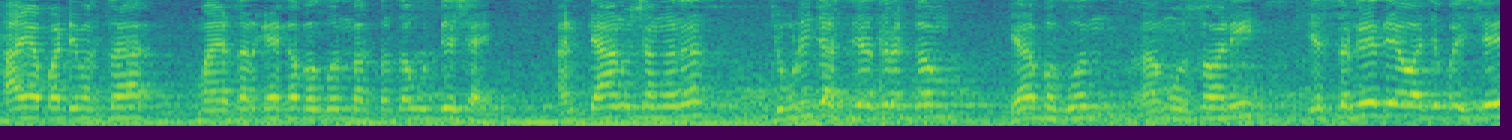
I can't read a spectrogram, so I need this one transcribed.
हा या पाठीमागचा माझ्यासारख्या एका भगवंत भक्ताचा उद्देश आहे. आणि त्या अनुषंगानं जेवढी जास्तीत जास्त रक्कम या भगवंत महोत्सवाने हे सगळे देवाचे पैसे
